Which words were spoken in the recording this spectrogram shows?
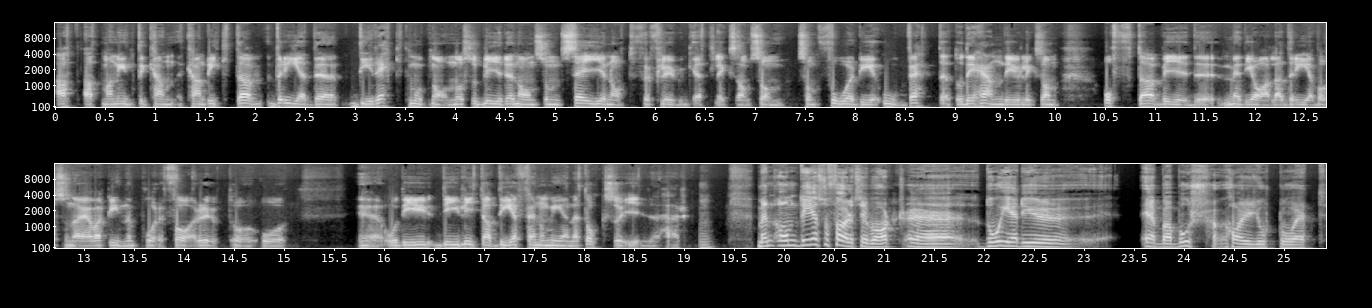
att, att man inte kan, kan rikta vrede direkt mot någon och så blir det någon som säger något förfluget liksom, som, som får det ovettet. Och det händer ju liksom ofta vid mediala drev och sådär. Jag har varit inne på det förut. Och, och, eh, och det, är, det är lite av det fenomenet också i det här. Men om det är så förutsägbart, eh, då är det ju Ebba Busch har ju gjort då ett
